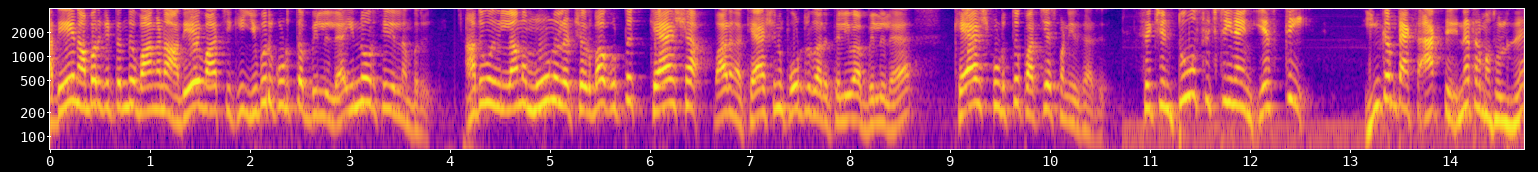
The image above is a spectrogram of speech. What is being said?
அதே நபர்கிட்டருந்து வாங்கின அதே வாட்சிக்கு இவர் கொடுத்த பில்லில் இன்னொரு சீரியல் நம்பரு அதுவும் இல்லாமல் மூணு லட்சம் ரூபாய் கொடுத்து கேஷாக பாருங்கள் கேஷ்னு போட்டிருக்காரு தெளிவாக பில்லில் கேஷ் கொடுத்து பர்ச்சேஸ் பண்ணியிருக்காரு. Section two sixty nine ST income tax act என்ன தெரியுமா சொல்லுது?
